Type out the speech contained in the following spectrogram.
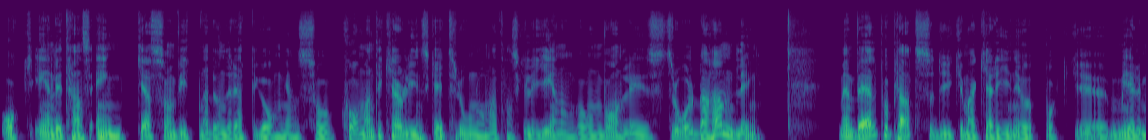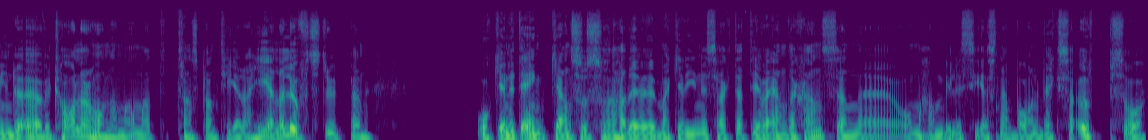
Och enligt hans änka som vittnade under rättegången så kom han till Karolinska i tron om att han skulle genomgå en vanlig strålbehandling. Men väl på plats så dyker Macchiarini upp och eh, mer eller mindre övertalar honom om att transplantera hela luftstrupen. Och enligt änkan så, så hade Macchiarini sagt att det var enda chansen eh, om han ville se sina barn växa upp. Så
